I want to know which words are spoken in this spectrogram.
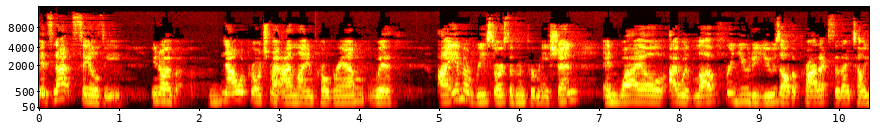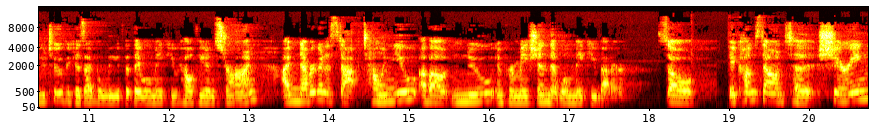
it's not salesy. You know, I've now approached my online program with I am a resource of information and while I would love for you to use all the products that I tell you to because I believe that they will make you healthy and strong, I'm never going to stop telling you about new information that will make you better. So it comes down to sharing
